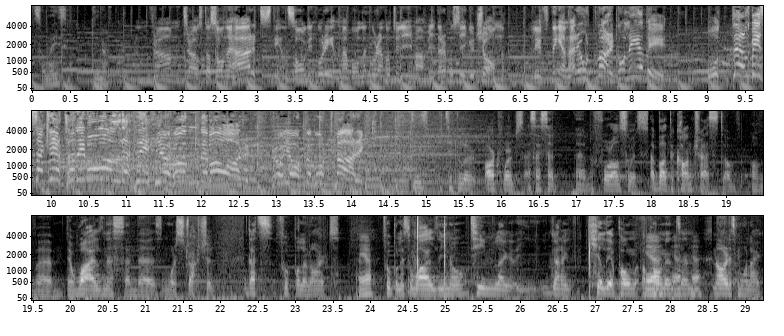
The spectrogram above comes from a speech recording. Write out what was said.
it's amazing, you know. Fram, Traustason är här, Stenshagen går in men bollen går ändå till Nyman, vidare på Sigurdsson. Lyftningen, här är Ortmark och Levi. Och den är i mål! Den är ju underbar! Från Jakob Ortmark. Particular artworks, as I said uh, before, also it's about the contrast of, of um, the wildness and the more structured. That's football and art. Oh, yeah. Football is the wild, you know, team like you gotta kill the oppo- Yeah, opponent, yeah, and yeah. an art is more like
